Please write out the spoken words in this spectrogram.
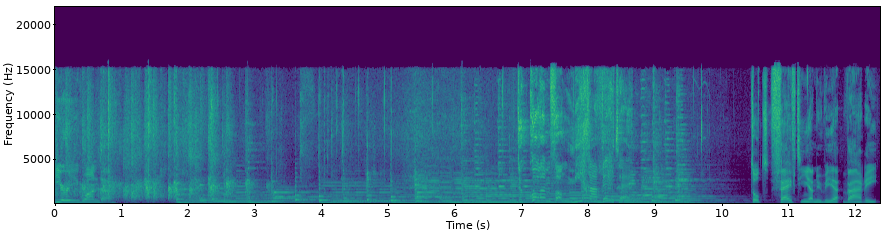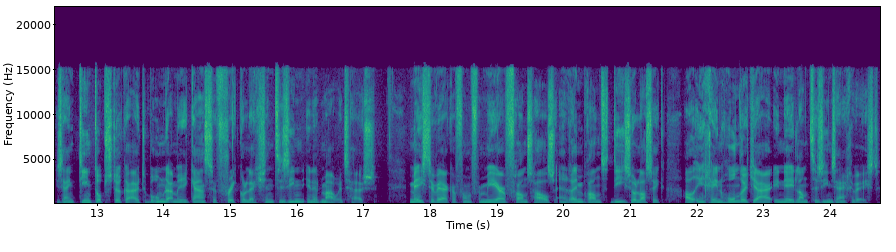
Erie Wanda. De column van Micha Wertheim. Tot 15 januari zijn tien topstukken uit de beroemde Amerikaanse Frick Collection te zien in het Mauritshuis. Meesterwerken van Vermeer, Frans Hals en Rembrandt, die, zo las ik, al in geen 100 jaar in Nederland te zien zijn geweest.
